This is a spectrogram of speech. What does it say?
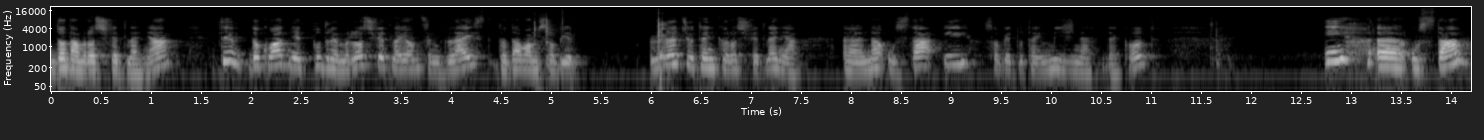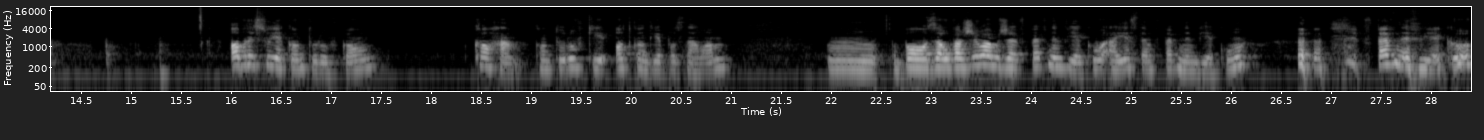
dodam rozświetlenia. Tym dokładnie pudrem rozświetlającym Glazed dodałam sobie leciuteńko rozświetlenia e, na usta i sobie tutaj miźnę dekolt. I e, usta obrysuję konturówką. Kocham konturówki, odkąd je poznałam, Mm, bo zauważyłam, że w pewnym wieku, a jestem w pewnym wieku, w pewnym wieku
